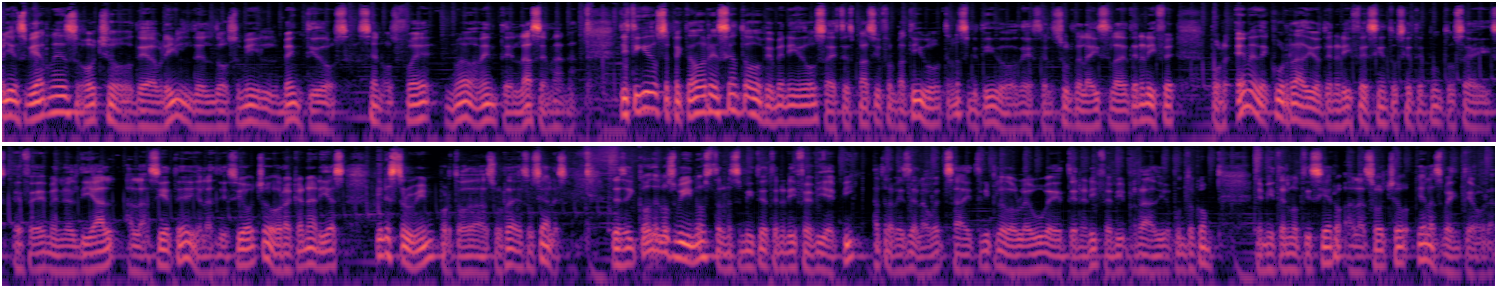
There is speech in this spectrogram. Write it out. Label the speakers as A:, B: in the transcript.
A: Hoy es viernes 8 de abril del 2022. Se nos fue nuevamente la semana. Distinguidos espectadores, sean todos bienvenidos a este espacio informativo transmitido desde el sur de la isla de Tenerife por MDQ Radio Tenerife 107.6 FM en el dial a las 7 y a las 18 hora Canarias y en streaming por todas sus redes sociales. Desde Ico de los Vinos transmite Tenerife VIP a través de la website www.tenerifevipradio.com. Emite el noticiero a las 8 y a las 20 horas.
